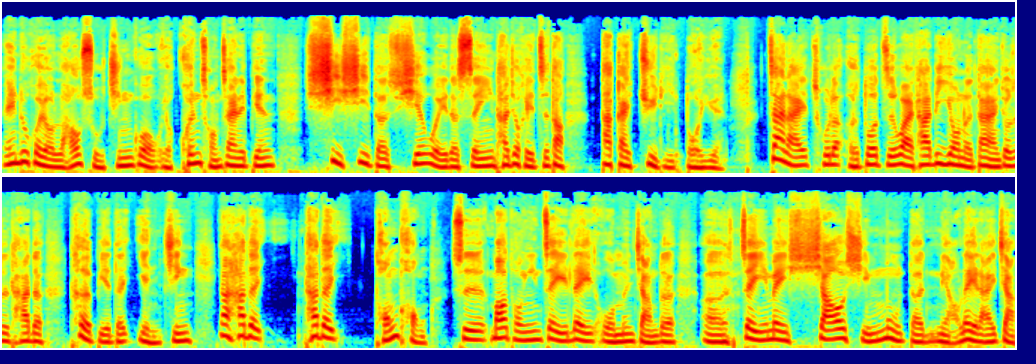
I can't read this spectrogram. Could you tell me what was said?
诶，如果有老鼠经过，有昆虫在那边细细的纤维的声音，它就可以知道。大概距离多远？再来，除了耳朵之外，它利用的当然就是它的特别的眼睛。那它的它的瞳孔是猫头鹰这一类我们讲的呃这一类枭形目的鸟类来讲，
